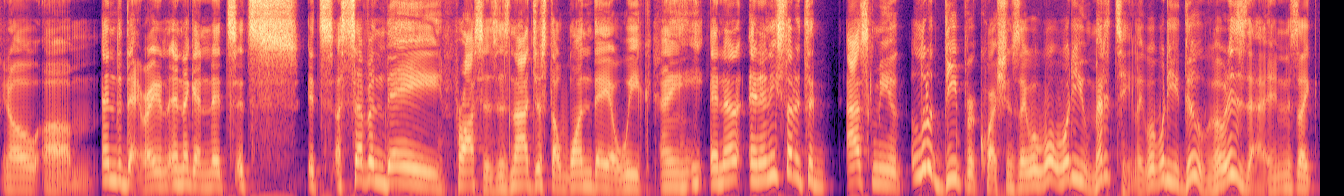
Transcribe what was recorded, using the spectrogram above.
You know, um, end the day, right? And, and again, it's it's it's a seven day process. It's not just a one day a week. And he, and then, and then he started to ask me a, a little deeper questions like, well, what, what do you meditate? Like, what, what do you do? What is that? And it's like,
